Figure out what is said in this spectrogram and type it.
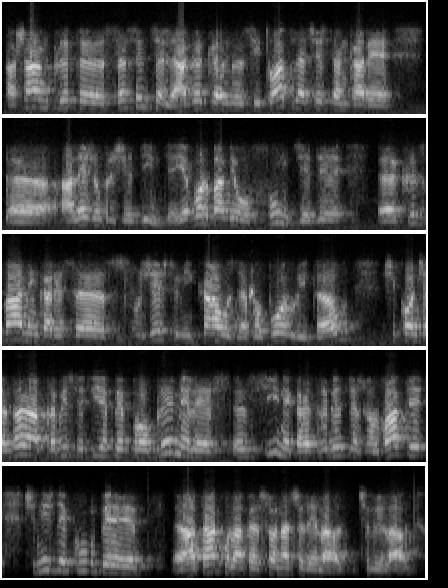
așa încât uh, să se înțeleagă că în situațiile acestea în care alegi un președinte, e vorba de o funcție, de Eh, câțiva ani în care să slujești unii cauze poporului tău și concentrarea ar trebui să fie pe problemele în sine care trebuie rezolvate și nici de cum pe atacul la persoana celuilalt.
